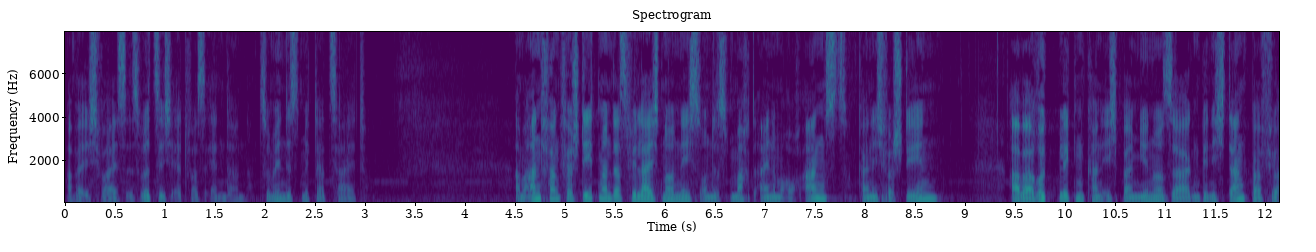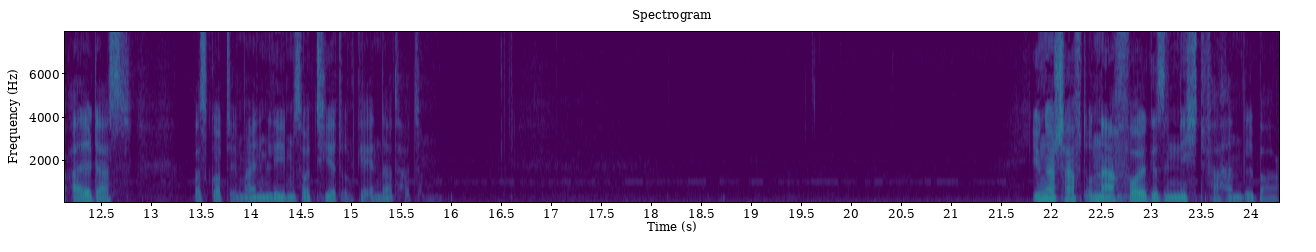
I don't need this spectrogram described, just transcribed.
Aber ich weiß, es wird sich etwas ändern, zumindest mit der Zeit. Am Anfang versteht man das vielleicht noch nicht und es macht einem auch Angst, kann ich verstehen. Aber rückblickend kann ich bei mir nur sagen, bin ich dankbar für all das, was Gott in meinem Leben sortiert und geändert hat. Jüngerschaft und Nachfolge sind nicht verhandelbar.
